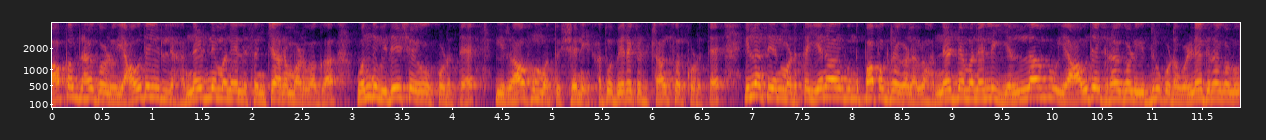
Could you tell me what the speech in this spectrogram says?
ಪಾಪಗ್ರಹಗಳು ಯಾವುದೇ ಇರಲಿ, ಹನ್ನೆರಡನೇ ಮನೆಯಲ್ಲಿ ಸಂಚಾರ ಮಾಡುವಾಗ ಒಂದು ವಿದೇಶ ಯೋಗ ಕೊಡುತ್ತೆ, ಈ ರಾಹು ಮತ್ತು ಶನಿ, ಅಥವಾ ಬೇರೆ ಕಡೆ ಟ್ರಾನ್ಸ್ಫರ್ ಕೊಡುತ್ತೆ. ಇಲ್ಲಂತ ಏನು ಮಾಡುತ್ತೆ? ಏನಾದರೂ ಒಂದು ಪಾಪಗ್ರಹಗಳಲ್ಲೋ ಹನ್ನೆರಡನೇ ಮನೆಯಲ್ಲಿ ಎಲ್ಲ ಯಾವುದೇ ಗ್ರಹಗಳು ಇದ್ದರೂ ಕೂಡ ಒಳ್ಳೆಯ ಗ್ರಹಗಳು,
